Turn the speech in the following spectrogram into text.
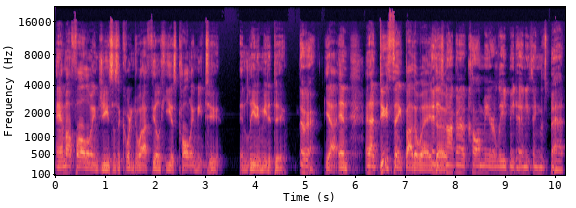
Am I following Jesus according to what I feel he is calling me to and leading me to do? Okay. Yeah, and and I do think, by the way, And though, he's not going to call me or lead me to anything that's bad.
